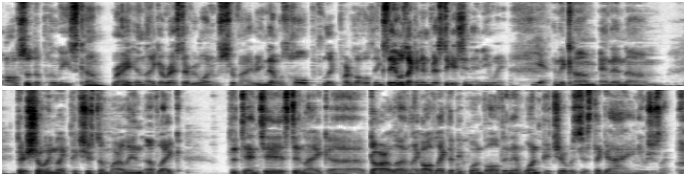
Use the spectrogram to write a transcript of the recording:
also the police come right and like arrest everyone who's surviving. That was whole like part of the whole thing. Say it was like an investigation anyway, Yeah. and they come and then um they're showing like pictures to Marlin of like the dentist and like uh Darla and like all like the people involved, and then one picture was just the guy, and he was just like.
